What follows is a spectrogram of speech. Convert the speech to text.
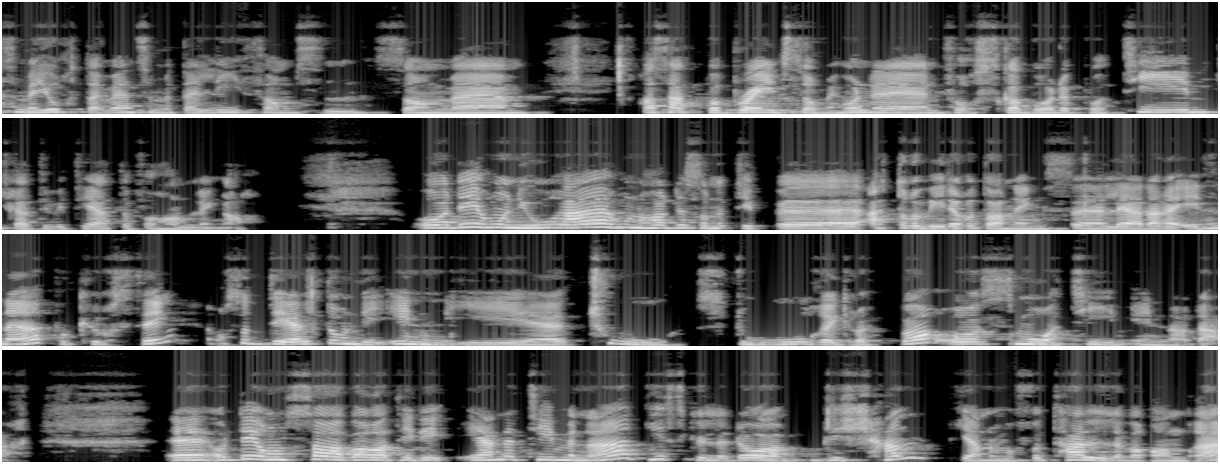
som er gjort av en som heter Lee Thompson, som eh, har sett på brainstorming. Hun er en forsker både på team, kreativitet og forhandlinger. Og det Hun gjorde, hun hadde sånne type etter- og videreutdanningsledere inne på kursing. og Så delte hun de inn i to store grupper og små team innad der. Eh, og det hun sa var at i De ene teamene de skulle da bli kjent gjennom å fortelle hverandre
